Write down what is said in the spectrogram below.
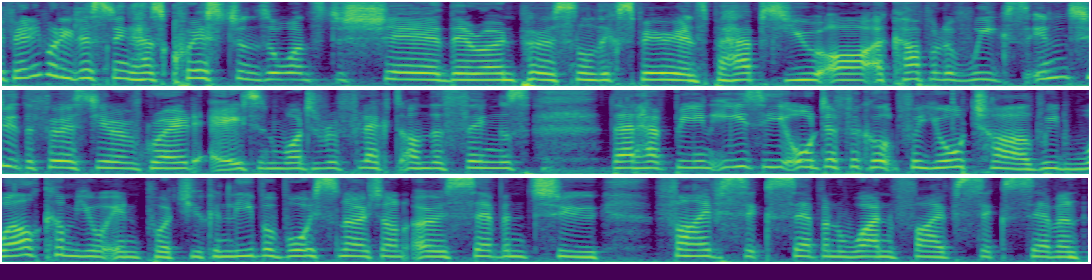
If anybody listening has questions or wants to share their own personal experience, perhaps you are a couple of weeks into the first year of grade eight and want to reflect on the things that have been easy or difficult for your child, we'd welcome your input. You can leave a voice note on 072 567 1567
